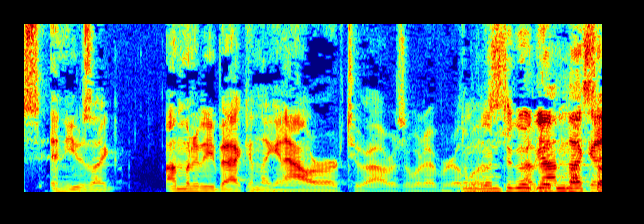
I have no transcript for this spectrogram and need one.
S- And he was like, "I'm gonna be back in like an hour or two hours or whatever it was. I'm going to go get a not gonna-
